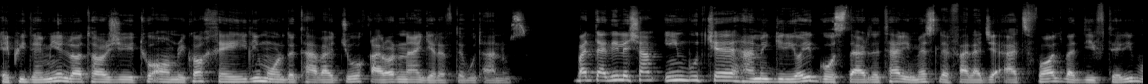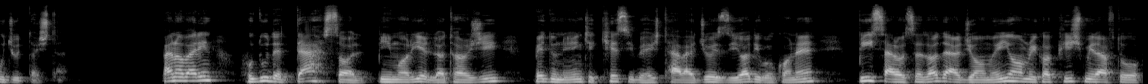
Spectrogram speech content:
اپیدمی لاتارژی تو آمریکا خیلی مورد توجه قرار نگرفته بود هنوز. و دلیلش هم این بود که همهگیری های گسترده تری مثل فلج اطفال و دیفتری وجود داشتند. بنابراین حدود ده سال بیماری لاتارژی بدون اینکه کسی بهش توجه زیادی بکنه بی سر و صدا در جامعه آمریکا پیش می‌رفت و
